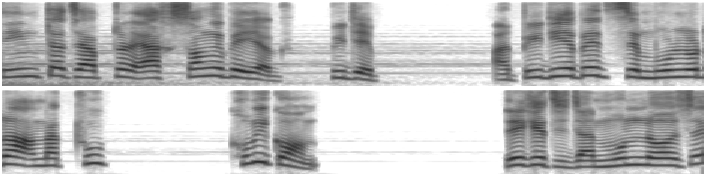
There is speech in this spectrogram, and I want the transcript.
তিনটা চ্যাপ্টার একসঙ্গে পেয়ে যাবে পিডিএফ আর পিডিএফের যে মূল্যটা আমরা খুব, খুবই কম রেখেছি, যার মূল্য হচ্ছে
